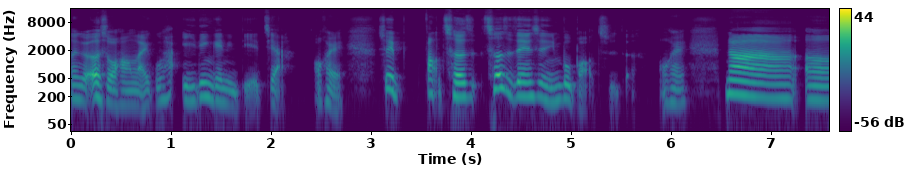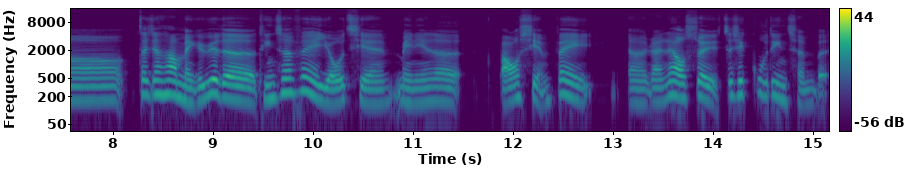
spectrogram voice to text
那个二手行来估，他一定给你跌价。OK，所以。放车子，车子这件事情不保值的。OK，那呃，再加上每个月的停车费、油钱，每年的保险费、呃，燃料税这些固定成本，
